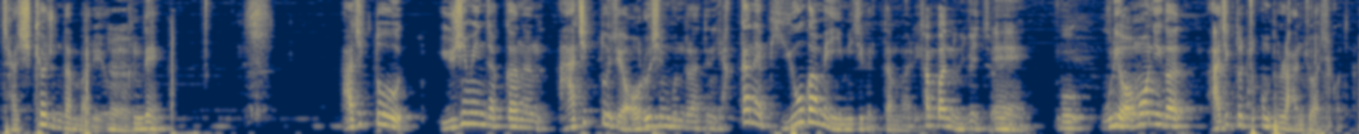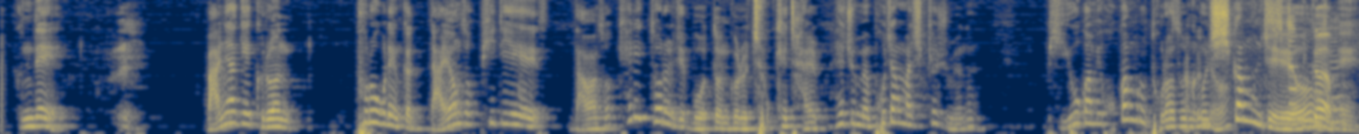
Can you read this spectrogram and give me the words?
잘 시켜준단 말이에요. 네. 근데 아직도 유시민 작가는 아직도 이제 어르신 분들한테는 약간의 비호감의 이미지가 있단 말이에요. 찬반 눈이가 있죠. 예. 뭐 우리 어머니가 아직도 조금 별로 안 좋아하시거든. 근데 만약에 그런 프로그램 그러니까 나영석 PD에 나와서 캐릭터를 이제 뭐 어떤 거를 좋게 잘 해주면 포장만 시켜주면은 비호감이 호감으로 돌아서는 아, 건. 시간 문제예요. 시간 문제. 그러니까 예.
